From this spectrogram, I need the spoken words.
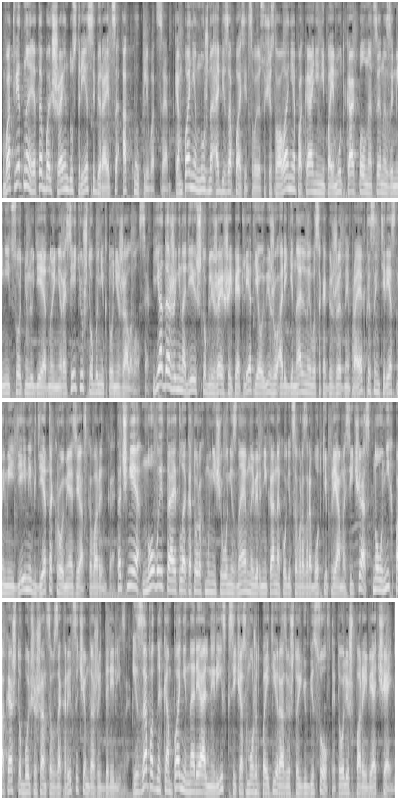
В ответ на это большая индустрия собирается окукливаться. Компаниям нужно обезопасить свое существование, пока они не поймут, как полноценно заменить сотню людей одной нейросетью, чтобы никто не жаловался. Я даже не надеюсь, что ближайшие пять лет я увижу оригинальные высокобюджетные проекты с интересными идеями где-то кроме азиатского рынка. Точнее, новые тайтлы, о которых мы ничего не знаем, наверняка находятся в разработке прямо сейчас, но у них пока что больше шансов закрыться, чем дожить до релиза. Из западных компаний на реальный риск сейчас может пойти разве что Ubisoft, и то лишь в порыве отчаяния.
